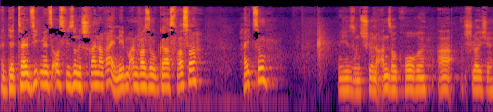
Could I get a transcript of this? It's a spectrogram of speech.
Der Teil sieht mir jetzt aus wie so eine Schreinerei. Nebenan war so Gas-Wasser, Heizung. Hier sind schöne Ansaugrohre, A-Schläuche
